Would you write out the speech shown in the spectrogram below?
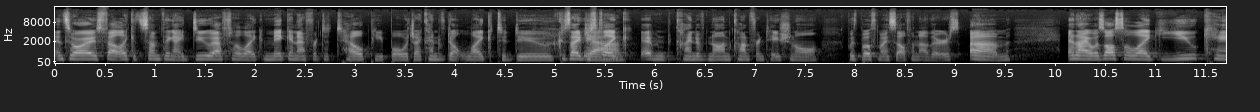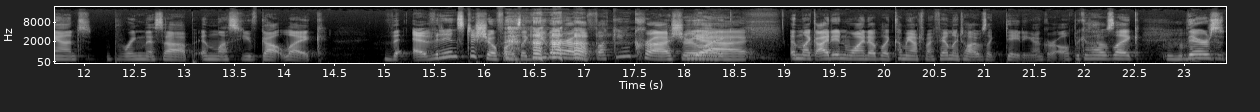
And so I always felt like it's something I do have to like make an effort to tell people, which I kind of don't like to do because I just Yeah. like am kind of non-confrontational with both myself and others. Um, and I was also like, you can't bring this up unless you've got like the evidence to show for it. It's like you better have a fucking crush or like yeah. And like I didn't wind up like coming out to my family until I was like dating a girl because I was like, Mm-hmm. there's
